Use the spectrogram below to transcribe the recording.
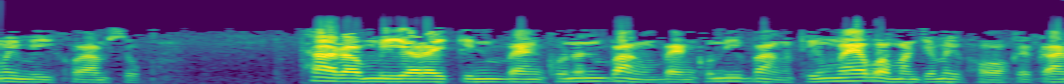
ไม่มีความสุข ถ้าเรามีอะไรกินแบ่งคนนั้นบ้าง แบ่งคนนี้บ้าง ถึงแม้ว่ามันจะไม่พอกับการ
